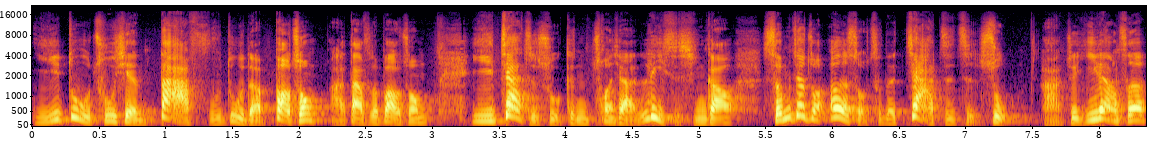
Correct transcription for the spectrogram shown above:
一度出现大幅度的暴冲啊，大幅的暴冲，以价指数更创下历史新高。什么叫做二手车的价值指数啊？就一辆车。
